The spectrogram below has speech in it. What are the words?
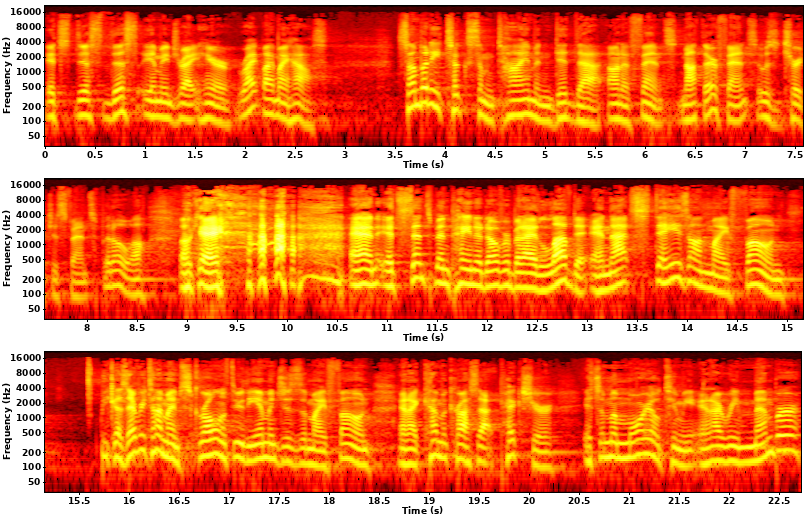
It's this, this image right here, right by my house. Somebody took some time and did that on a fence. Not their fence, it was a church's fence, but oh well. Okay. and it's since been painted over, but I loved it. And that stays on my phone because every time I'm scrolling through the images of my phone and I come across that picture, it's a memorial to me. And I remember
